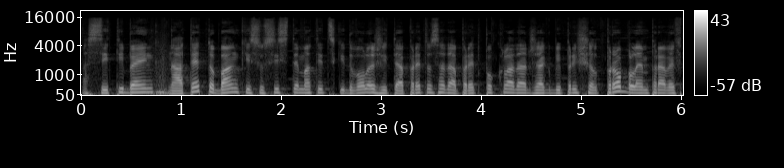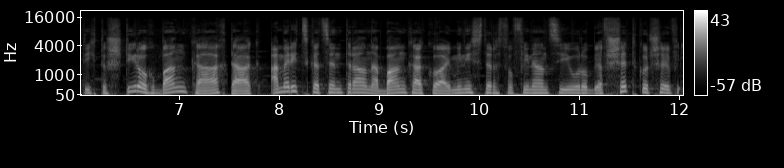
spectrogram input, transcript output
a Citibank. No a tieto banky sú systematicky dôležité a preto sa dá predpokladať, že ak by prišiel problém práve v týchto štyroch bankách, tak americká centrálna banka ako aj ministerstvo financií urobia všetko, čo je v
